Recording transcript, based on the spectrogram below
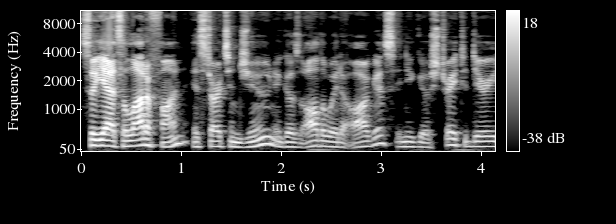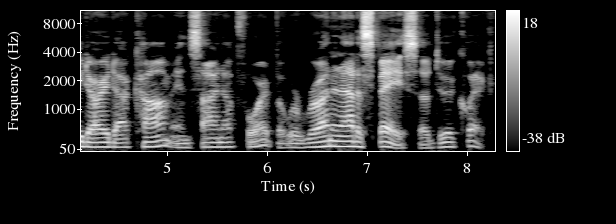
So yeah, it's a lot of fun. It starts in June. It goes all the way to August and you go straight to DiriDari.com and sign up for it, but we're running out of space, so do it quick.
